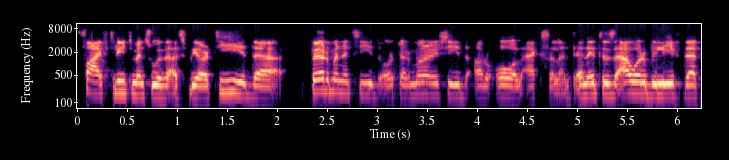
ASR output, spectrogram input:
five treatments with SBRT, the permanent seed or terminal seed are all excellent. And it is our belief that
